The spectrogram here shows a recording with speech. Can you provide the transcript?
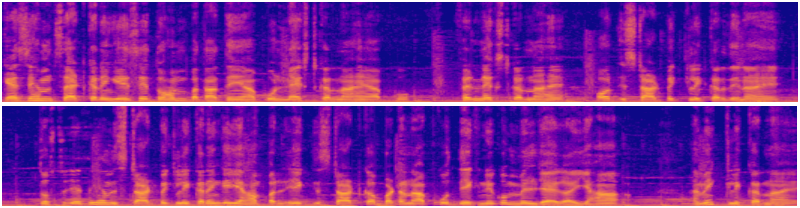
कैसे हम सेट करेंगे इसे तो हम बताते हैं आपको। नेक्स्ट करना है आपको, फिर नेक्स्ट करना है, और स्टार्ट पे क्लिक कर देना है। दोस्तों, जैसे ही हम स्टार्ट पे क्लिक करेंगे, यहाँ पर एक स्टार्ट का बटन आपको देखने को मिल जाएगा। यहाँ हमें क्लिक करना है।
